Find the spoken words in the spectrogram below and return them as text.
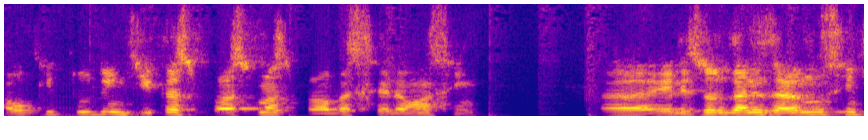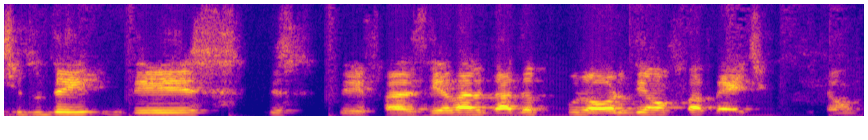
ao que tudo indica, as próximas provas serão assim. Uh, eles organizaram no sentido de, de, de, fazer a largada por ordem alfabética. Então,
